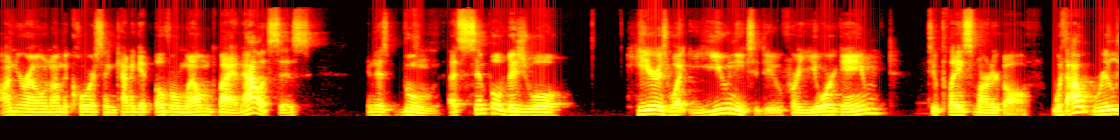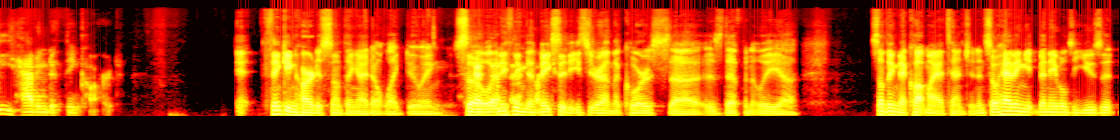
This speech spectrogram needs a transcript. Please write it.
on your own on the course and kind of get overwhelmed by analysis and just boom, a simple visual here is what you need to do for your game to play smarter golf without really having to think hard. Eh, thinking hard is something I don't like doing. So anything that makes it easier on the course uh, is definitely uh, something that caught my attention. And so having been able to use it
